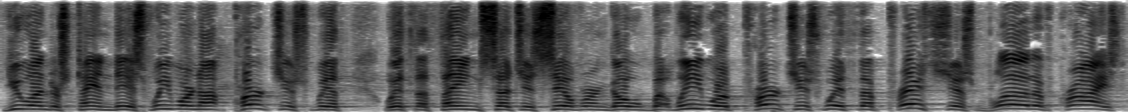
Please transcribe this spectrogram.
You understand this. We were not purchased with, with the things such as silver and gold, but we were purchased with the precious blood of Christ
